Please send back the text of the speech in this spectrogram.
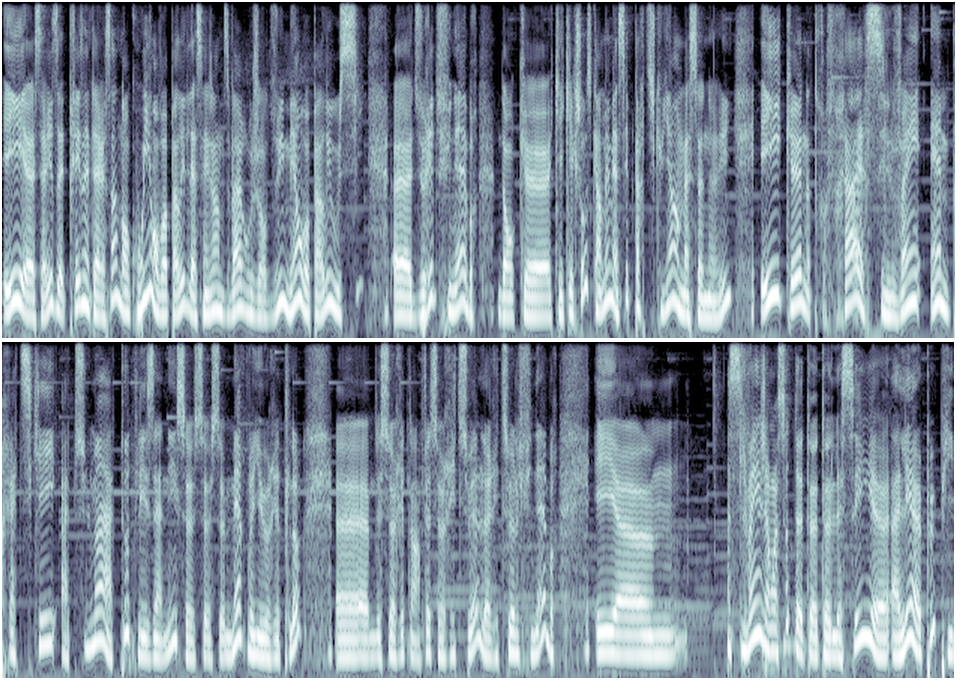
et euh, ça risque d'être très intéressant. Donc oui, on va parler de la Saint-Jean d'hiver aujourd'hui, mais on va parler aussi euh, du rite funèbre, donc euh, qui est quelque chose quand même assez particulier en maçonnerie et que notre frère Sylvain aime pratiquer absolument à toutes les années ce, merveilleux rite-là, ce rite en fait, ce rituel, le rituel funèbre et Sylvain, j'aimerais ça te, laisser euh, aller un peu puis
